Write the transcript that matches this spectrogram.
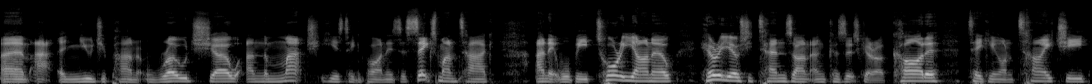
um, at a New Japan Road show, and the match he is taking part in is a six man tag, and it will be Toru Yano, Hiroyoshi Tenzan, and Kazuchika Okada taking on Taichi,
